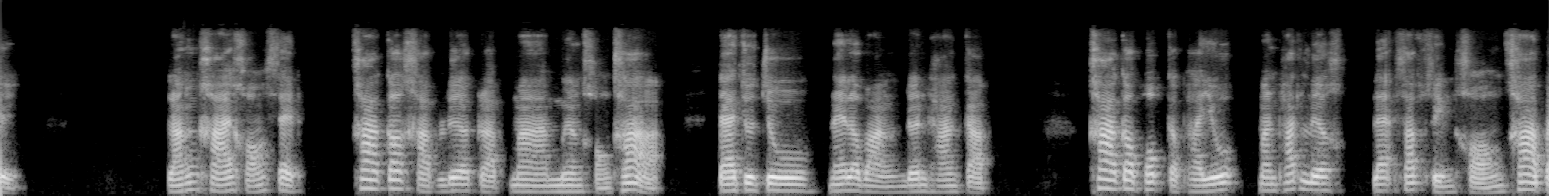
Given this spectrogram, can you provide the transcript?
ย หลังขายของเสร็จ ข้าก็ขับเรือกลับมาเมืองของข้า แต่จู่ๆในระหว่างเดินทางกลับ ข้าก็พบกับพายุ มันพัดเรือและทรัพย์สินของข้าไป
